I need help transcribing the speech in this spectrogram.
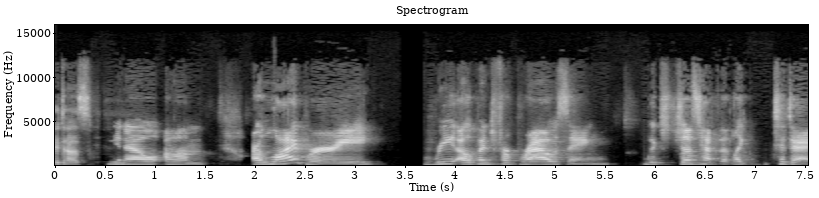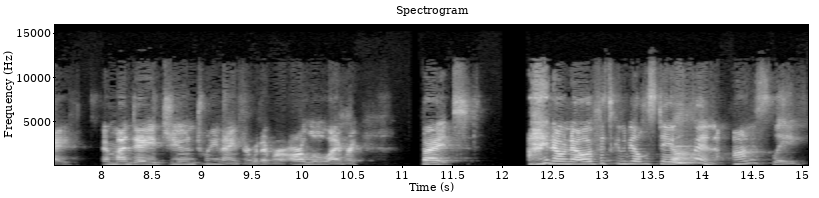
it does you know, um, our library reopened for browsing, which just Oh. happened like today, and Monday, June 29th or whatever, our little library. But I don't know if it's going to be able to stay open, honestly,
